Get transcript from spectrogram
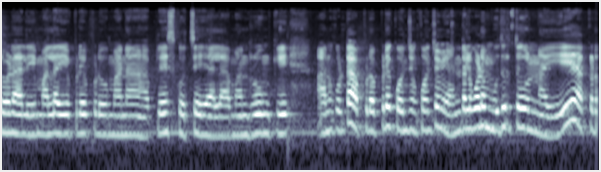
చూడాలి మళ్ళీ ఎప్పుడెప్పుడు మన ప్లేస్కి వచ్చేయాలా మన రూమ్కి అనుకుంటే అప్పుడప్పుడే కొంచెం కొంచెం ఎండలు కూడా ముదురుతూ ఉన్నాయి. అక్కడ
